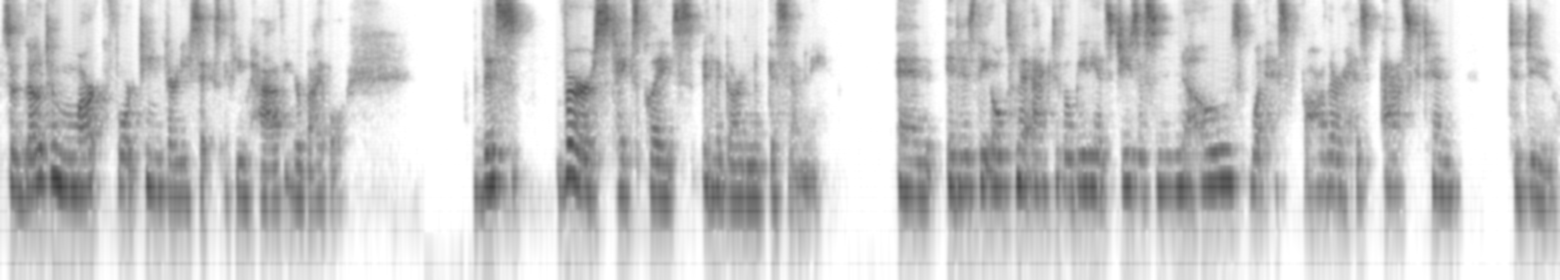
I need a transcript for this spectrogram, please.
So go to Mark 14, 36 if you have your Bible. This verse takes place in the Garden of Gethsemane. And it is the ultimate act of obedience. Jesus knows what his father has asked him to do.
